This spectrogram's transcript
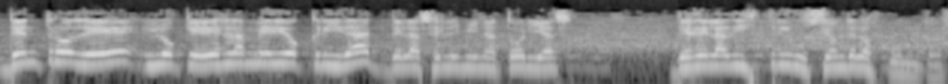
dentro de lo que es la mediocridad de las eliminatorias desde la distribución de los puntos.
